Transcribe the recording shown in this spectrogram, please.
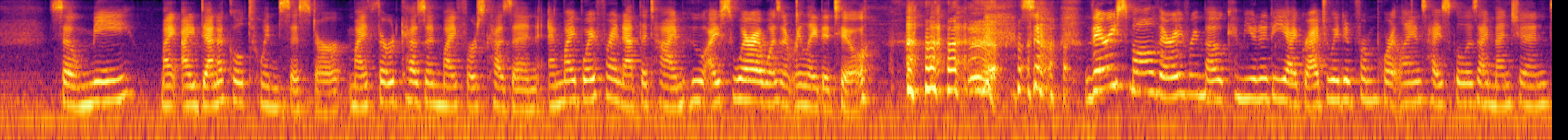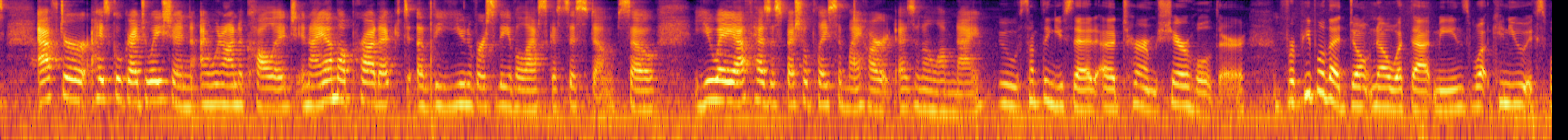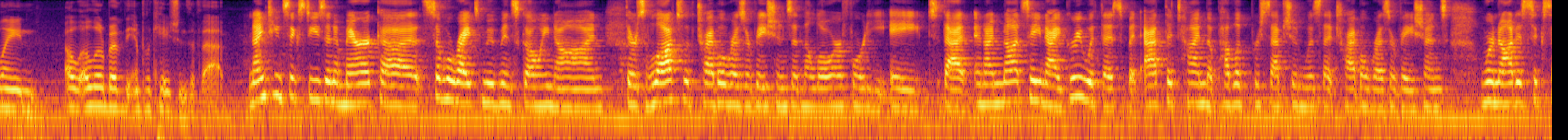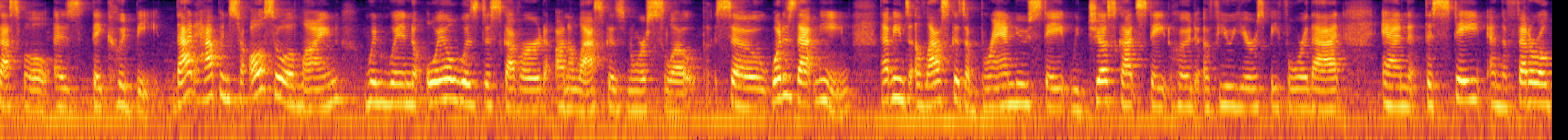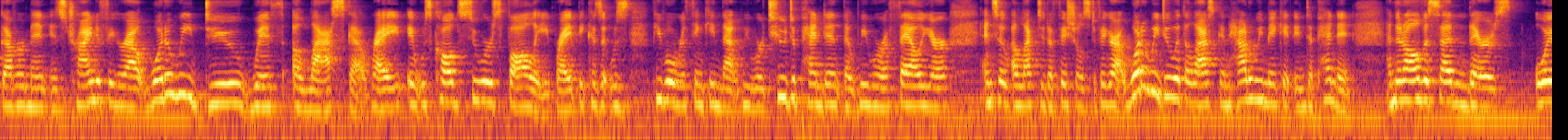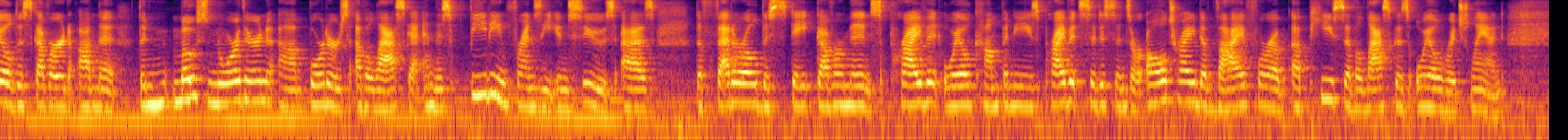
So, me, my identical twin sister, my third cousin, my first cousin, and my boyfriend at the time, who I swear I wasn't related to. so very small, very remote community. I graduated from Port Lions High School, as I mentioned. After high school graduation, I went on to college, and I am a product of the University of Alaska system. So UAF has a special place in my heart as an alumni. Something you said, a term shareholder. For people that don't know what that means, what can you explain a, a little bit of the implications of that? 1960s in America, civil rights movements going on. There's lots of tribal reservations in the lower 48 that, and I'm not saying I agree with this, but at the time the public perception was that tribal reservations were not as successful as they could be. That happens to also align when when oil was discovered on Alaska's North Slope. So what does that mean? That means Alaska's a brand new state. We just got statehood a few years before that, and the state and the federal government is trying to figure out out what do we do with Alaska, right? It was called Seward's Folly, right? Because it was people were thinking that we were too dependent, that we were a failure. And so elected officials to figure out what do we do with Alaska and how do we make it independent? And then all of a sudden there's oil discovered on the, the most northern uh, borders of Alaska, and this feeding frenzy ensues as the federal, the state governments, private oil companies, private citizens are all trying to vie for a, a piece of Alaska's oil rich land.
